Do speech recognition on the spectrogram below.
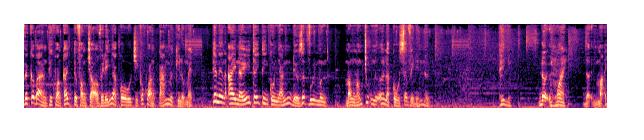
Về cơ bản thì khoảng cách từ phòng trọ về đến nhà cô chỉ có khoảng 80 km. Thế nên ai nấy thấy tin cô nhắn đều rất vui mừng, mong ngóng chút nữa là cô sẽ về đến nơi. Thế nhưng, đợi hoài, đợi mãi,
